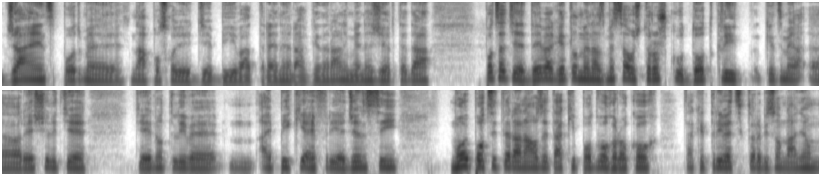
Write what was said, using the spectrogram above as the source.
Giants, poďme na poschode, kde býva tréner a generálny manažer teda. V podstate Deva Gettlemana sme sa už trošku dotkli, keď sme uh, riešili tie, tie jednotlivé mm, aj piky, aj free agency. Môj pocit teda naozaj taký po dvoch rokoch, také tri veci, ktoré by som na ňom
